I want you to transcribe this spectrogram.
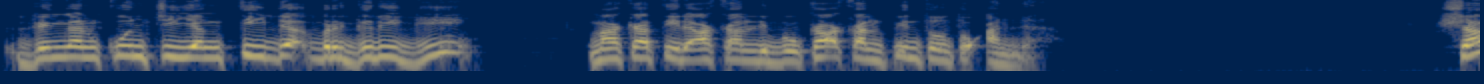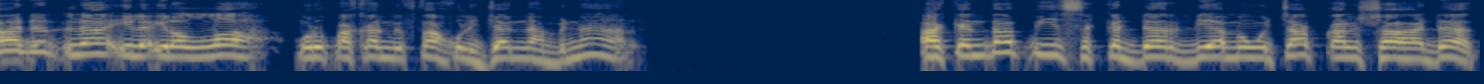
dengan kunci yang tidak bergerigi, maka tidak akan dibukakan pintu untuk anda. Syahadat la ilaha illallah merupakan miftahul jannah benar. Akan tapi sekedar dia mengucapkan syahadat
